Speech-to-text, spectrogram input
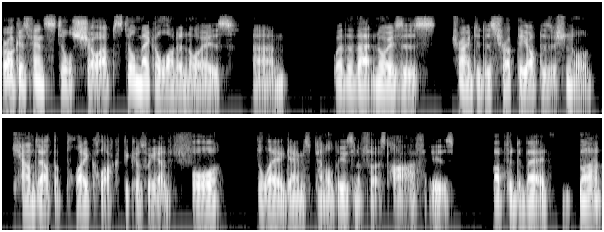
Broncos fans still show up, still make a lot of noise. Um, whether that noise is trying to disrupt the opposition or count out the play clock because we had four delay of games penalties in the first half is up for debate. But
